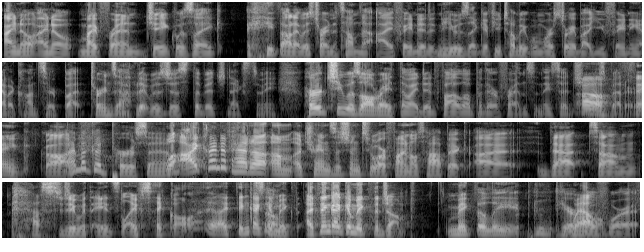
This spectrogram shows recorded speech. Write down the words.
I know, I know. My friend Jake was like, he thought I was trying to tell him that I fainted, and he was like, "If you tell me one more story about you fainting at a concert," but turns out it was just the bitch next to me. Heard she was all right though. I did follow up with her friends, and they said she was better. Oh, thank God. I'm a good person. Well, I kind of had a um a transition to our final topic uh, that um has to do with AIDS life cycle, and I think I So- can make I think I can make the jump. Make the leap. Here, Well. go for it.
